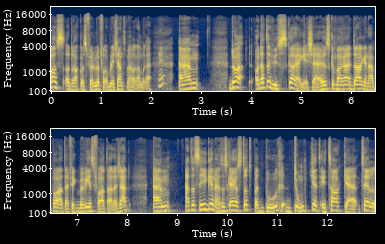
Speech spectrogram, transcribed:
Voss og drakk oss fulle for å bli kjent med hverandre. Um, da, Og dette husker jeg ikke. Jeg husker bare dagen her på at jeg fikk bevis for at det hadde skjedd. Um, etter sigende så skal jeg ha stått på et bord, dunket i taket til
